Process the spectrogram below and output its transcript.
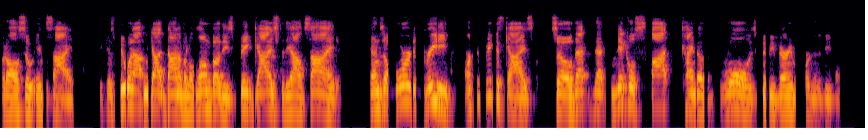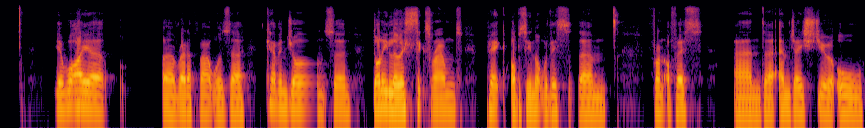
but also inside. Because we went out and got Donovan Alumba, these big guys for the outside. Denzel Ward and Greedy aren't the biggest guys, so that that nickel slot kind of role is going to be very important to the defense. Yeah, what I uh, uh, read up about was uh, Kevin Johnson, Donnie Lewis, six round pick, obviously not with this um, front office, and uh, MJ Stewart, all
